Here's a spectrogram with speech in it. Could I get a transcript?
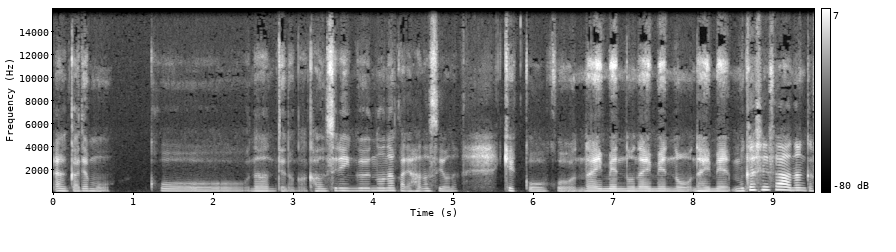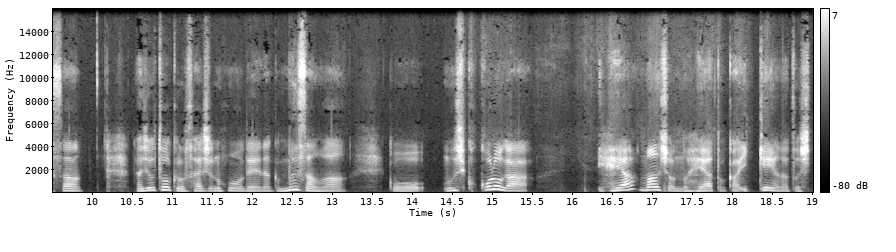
なんかでもこう何ていうのかカウンセリングの中で話すような結構こう内面の内面の内面。昔さなんかさラジオトークの最初の方でなんかムーさんはこうもし心が部屋？マンションの部屋とか一軒家だとし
